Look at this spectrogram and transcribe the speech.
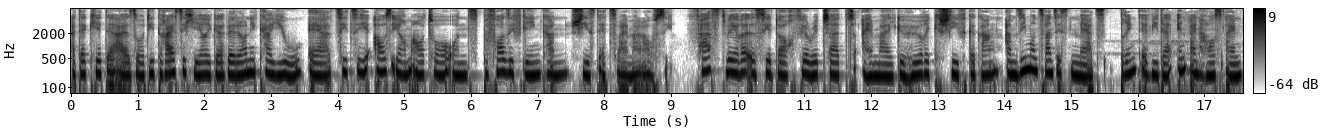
attackiert er also die 30-jährige Veronica Yu. Er zieht sie aus ihrem Auto und bevor sie fliehen kann, schießt er zweimal auf sie. Fast wäre es jedoch für Richard einmal gehörig schief gegangen. Am 27. März dringt er wieder in ein Haus ein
